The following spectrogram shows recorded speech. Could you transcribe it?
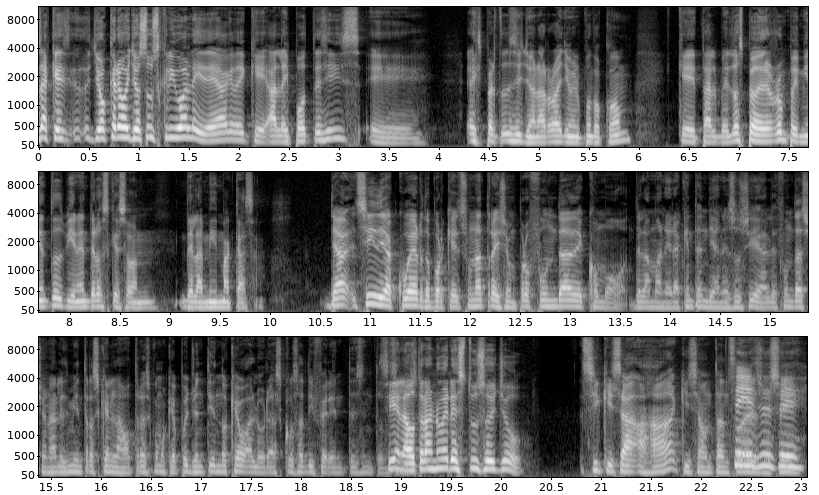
sea que yo creo, yo suscribo a la idea de que, a la hipótesis, eh, expertos de sillón que tal vez los peores rompimientos vienen de los que son de la misma casa. Sí, de acuerdo, porque es una traición profunda de como, de la manera que entendían esos ideales fundacionales, mientras que en la otra es como que pues yo entiendo que valoras cosas diferentes, entonces... Sí, en la otra no eres tú, soy yo. Sí, quizá, ajá, quizá un tanto Sí, eso, sí, sí.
